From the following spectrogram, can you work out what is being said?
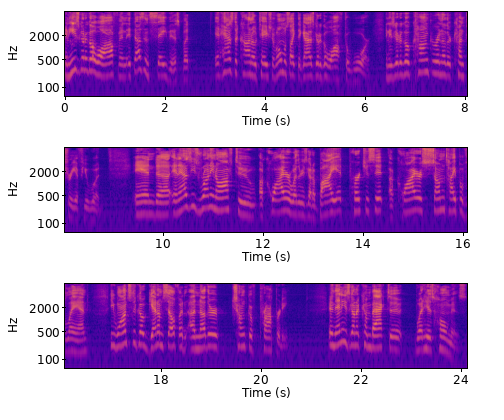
And he's going to go off, and it doesn't say this, but it has the connotation of almost like the guy's going to go off to war and he's going to go conquer another country, if you would. And, uh, and as he's running off to acquire, whether he's going to buy it, purchase it, acquire some type of land, he wants to go get himself an, another chunk of property. And then he's going to come back to what his home is.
